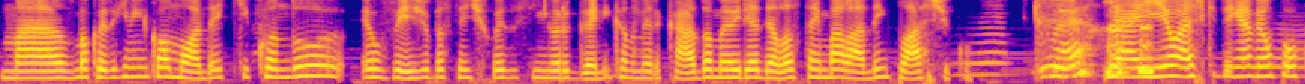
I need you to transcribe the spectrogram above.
Mas uma coisa que me incomoda é que quando eu vejo bastante coisa assim orgânica no mercado, a maioria delas tá embalada em plástico. Né? E aí eu acho que tem a ver um pouco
